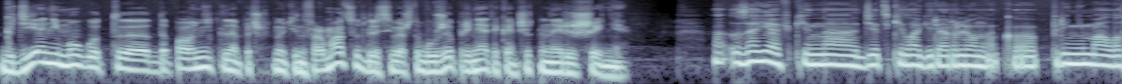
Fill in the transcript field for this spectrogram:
Где они могут э, дополнительно подчеркнуть информацию для себя, чтобы уже принять окончательное решение? Заявки на детский лагерь «Орленок» э, принимала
